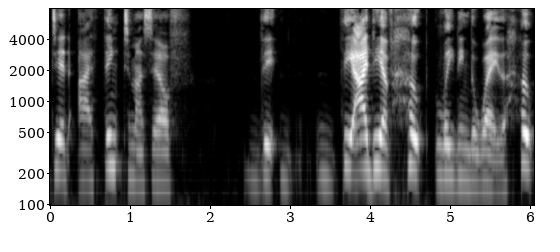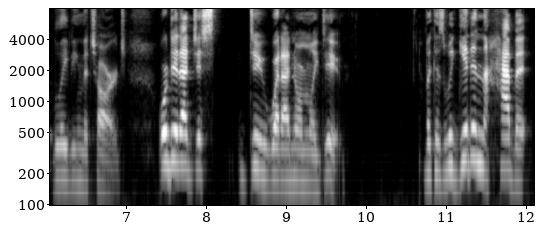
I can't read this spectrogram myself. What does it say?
did I think to myself, the the idea of hope leading the way, the hope leading the charge? Or did I just do what I normally do? Because we get in the habit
